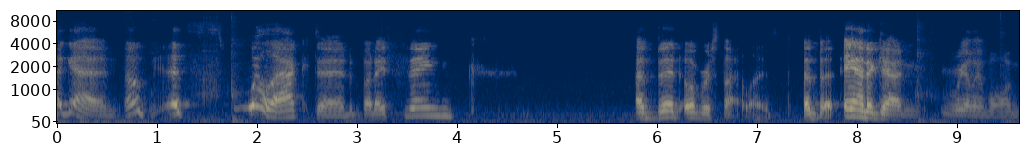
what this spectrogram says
again, oh, it's well acted, but I think a bit over stylized. A bit, and again, really long.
